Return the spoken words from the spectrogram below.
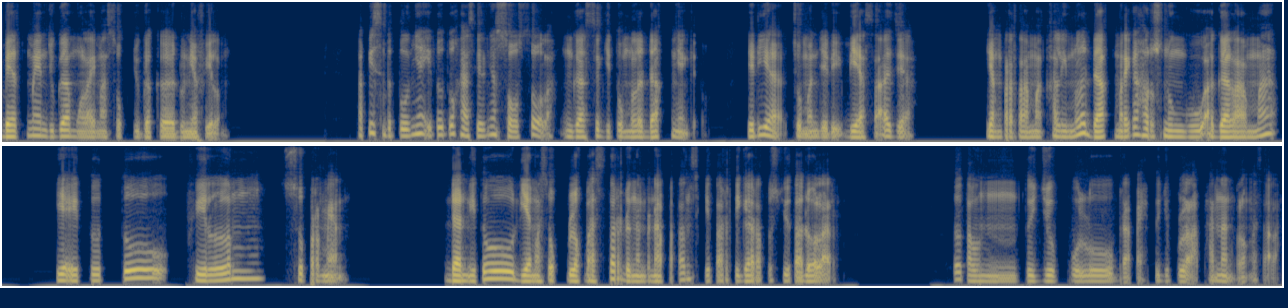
Batman juga mulai masuk juga ke dunia film. Tapi sebetulnya itu tuh hasilnya so-so lah, nggak segitu meledaknya gitu. Jadi ya cuman jadi biasa aja. Yang pertama kali meledak mereka harus nunggu agak lama, yaitu tuh film Superman. Dan itu dia masuk blockbuster dengan pendapatan sekitar 300 juta dolar. Itu tahun 70 berapa ya? 78-an kalau nggak salah.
